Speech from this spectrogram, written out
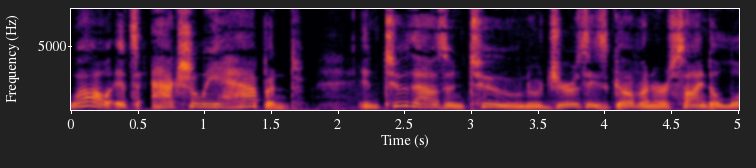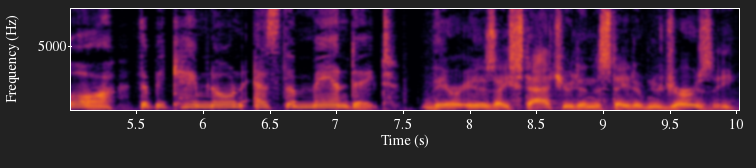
Well, it's actually happened. In 2002, New Jersey's governor signed a law that became known as the mandate. There is a statute in the state of New Jersey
